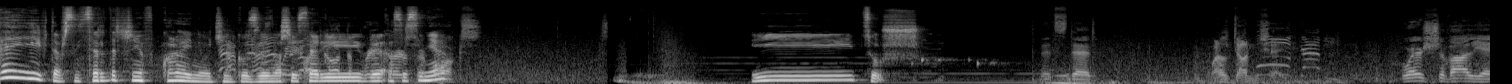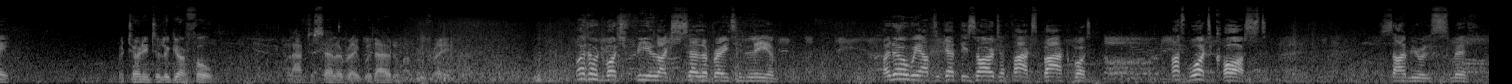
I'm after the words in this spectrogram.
Hej, witam wszystkich serdecznie w kolejnym odcinku z naszej serii w Asasynie. I cóż, Smith's dead. Well done, Shay. Where's Chevalier? Returning to Le Gerfaut. We'll have to celebrate without him, I'm afraid. I don't much feel like celebrating Liam. I know we have to get these artifacts back, but at what cost? Samuel Smith.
